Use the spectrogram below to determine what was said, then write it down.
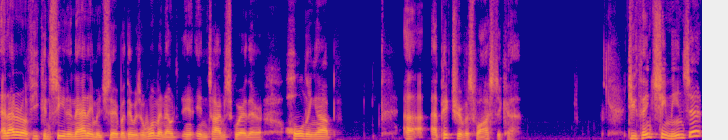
and I don't know if you can see it in that image there, but there was a woman out in, in Times Square there holding up a, a picture of a swastika. Do you think she means it?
